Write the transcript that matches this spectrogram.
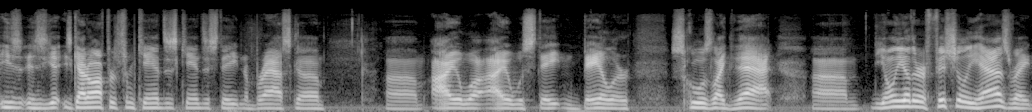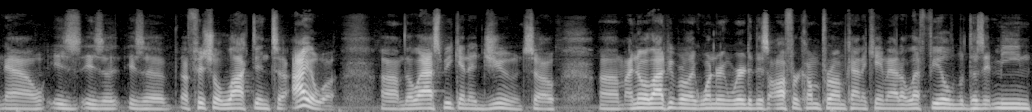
he's, he's got offers from Kansas, Kansas State, Nebraska, um, Iowa, Iowa State, and Baylor, schools like that. Um, the only other official he has right now is is a is a official locked into Iowa, um, the last weekend of June. So um, I know a lot of people are like wondering where did this offer come from? Kind of came out of left field, but does it mean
